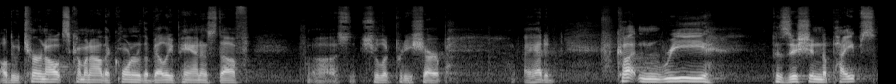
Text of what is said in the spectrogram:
I'll do turnouts coming out of the corner of the belly pan and stuff. Uh, should look pretty sharp. I had to cut and reposition the pipes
